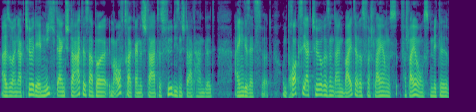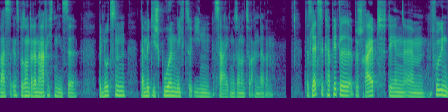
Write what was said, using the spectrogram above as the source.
also ein Akteur, der nicht ein Staat ist, aber im Auftrag eines Staates für diesen Staat handelt, eingesetzt wird. Und Proxy-Akteure sind ein weiteres Verschleierungs Verschleierungsmittel, was insbesondere Nachrichtendienste benutzen, damit die Spuren nicht zu ihnen zeigen, sondern zu anderen. Das letzte Kapitel beschreibt den, ähm, frühen,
